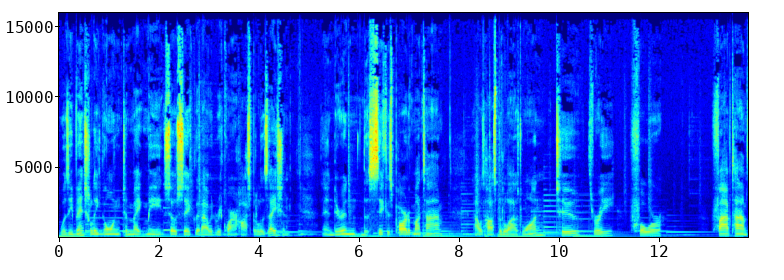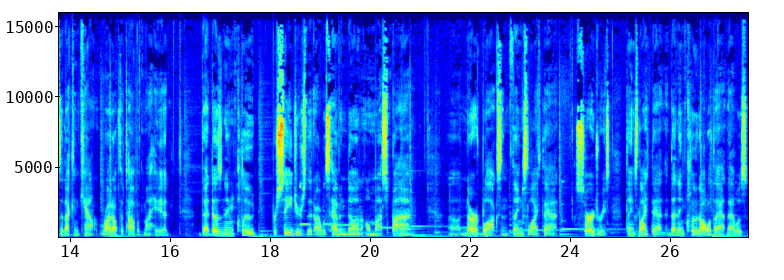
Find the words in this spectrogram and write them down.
was eventually going to make me so sick that I would require hospitalization. And during the sickest part of my time, I was hospitalized one, two, three, four, five times that I can count right off the top of my head. That doesn't include procedures that I was having done on my spine, uh, nerve blocks, and things like that, surgeries, things like that. It doesn't include all of that. That was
